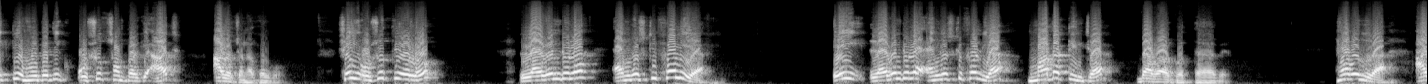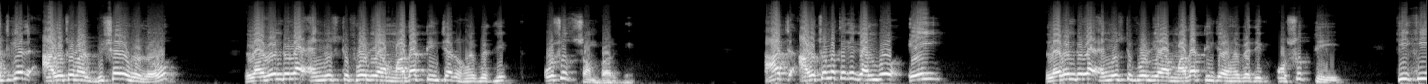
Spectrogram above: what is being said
একটি হোমিওপ্যাথিক ওষুধ সম্পর্কে আজ আলোচনা করব। সেই ওষুধটি হলো ল্যাভেন্ডুলা অ্যাঙ্গোস্টিফোলিয়া। এই ল্যাভেন্ডুলা অ্যাঙ্গোস্টিফোলিয়া মাদার টিনচার ব্যবহার করতে হবে। হ্যাঁ বন্ধুরা, আজকের আলোচনার বিষয় হলো lavandula angustifolia mother tincture homeopathic ওষুধ সম্পর্কে। আজ আলোচনা থেকে জানব এই lavandula angustifolia mother tincture homeopathic ওষুধটি কি কি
